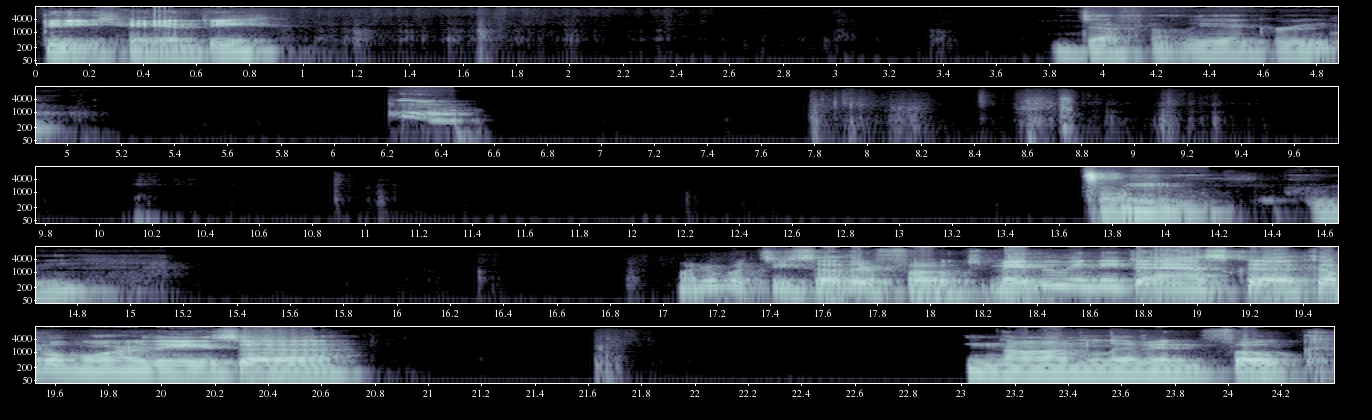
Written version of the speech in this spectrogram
be handy. Definitely agree. Definitely hmm. agree. Wonder what these other folks. Maybe we need to ask a couple more of these uh, non-living folk.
